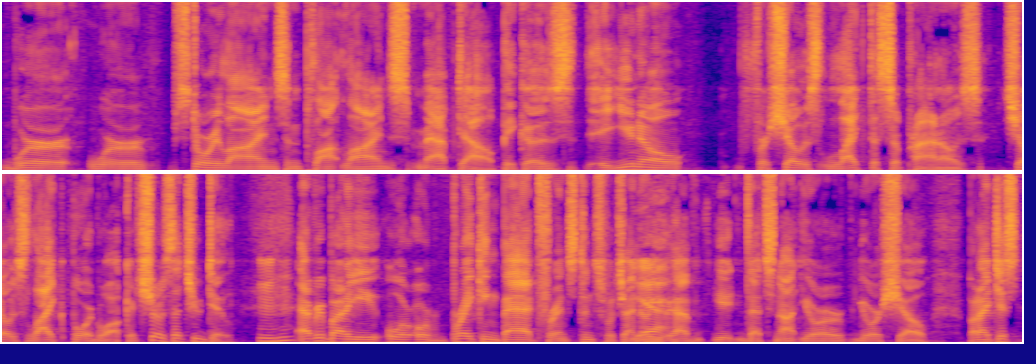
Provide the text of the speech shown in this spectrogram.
were were storylines and plot lines mapped out? Because you know, for shows like The Sopranos, shows like Boardwalk, it shows that you do. Everybody, or, or Breaking Bad, for instance, which I know Yeah. you have. You, that's not your your show, but I just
